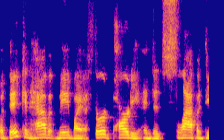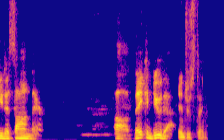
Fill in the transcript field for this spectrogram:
but they can have it made by a third party and just slap Adidas on there. Uh, they can do that. Interesting.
